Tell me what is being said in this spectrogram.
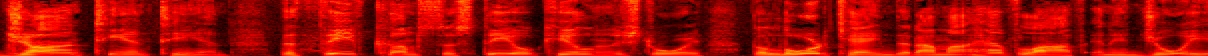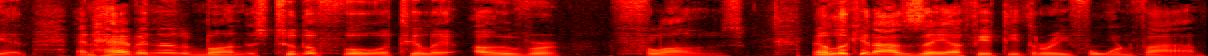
John 10 10. The thief comes to steal, kill, and destroy. The Lord came that I might have life and enjoy it, and have it in abundance to the full till it overflows. Now look at Isaiah 53 4 and 5.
